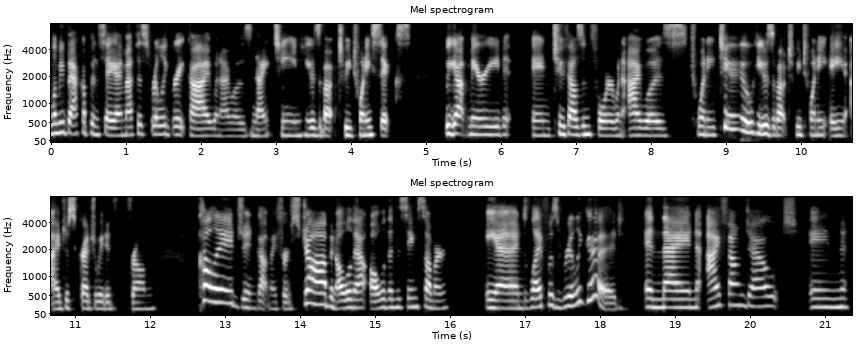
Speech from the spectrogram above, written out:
let me back up and say I met this really great guy when I was 19. He was about to be 26. We got married in 2004 when I was 22. He was about to be 28. I just graduated from college and got my first job and all of that all within the same summer. And life was really good. And then I found out in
